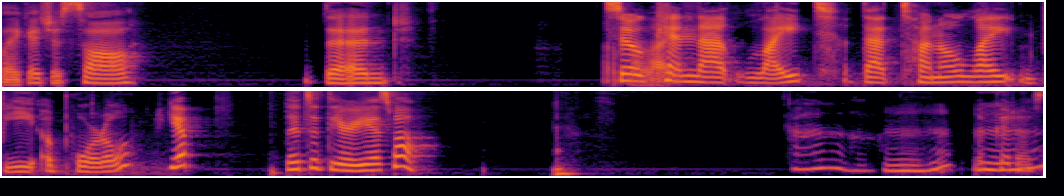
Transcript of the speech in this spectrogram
like I just saw the end. So my life." can that light, that tunnel light, be a portal? Yep. That's a theory as well. Ah, Mm-hmm. look at us.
